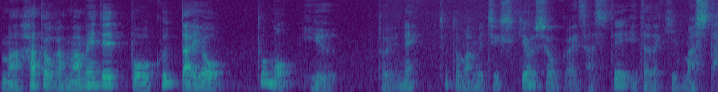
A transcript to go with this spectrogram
まあ鳩が豆鉄砲を食ったよとも言うというねちょっと豆知識を紹介させていただきました。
